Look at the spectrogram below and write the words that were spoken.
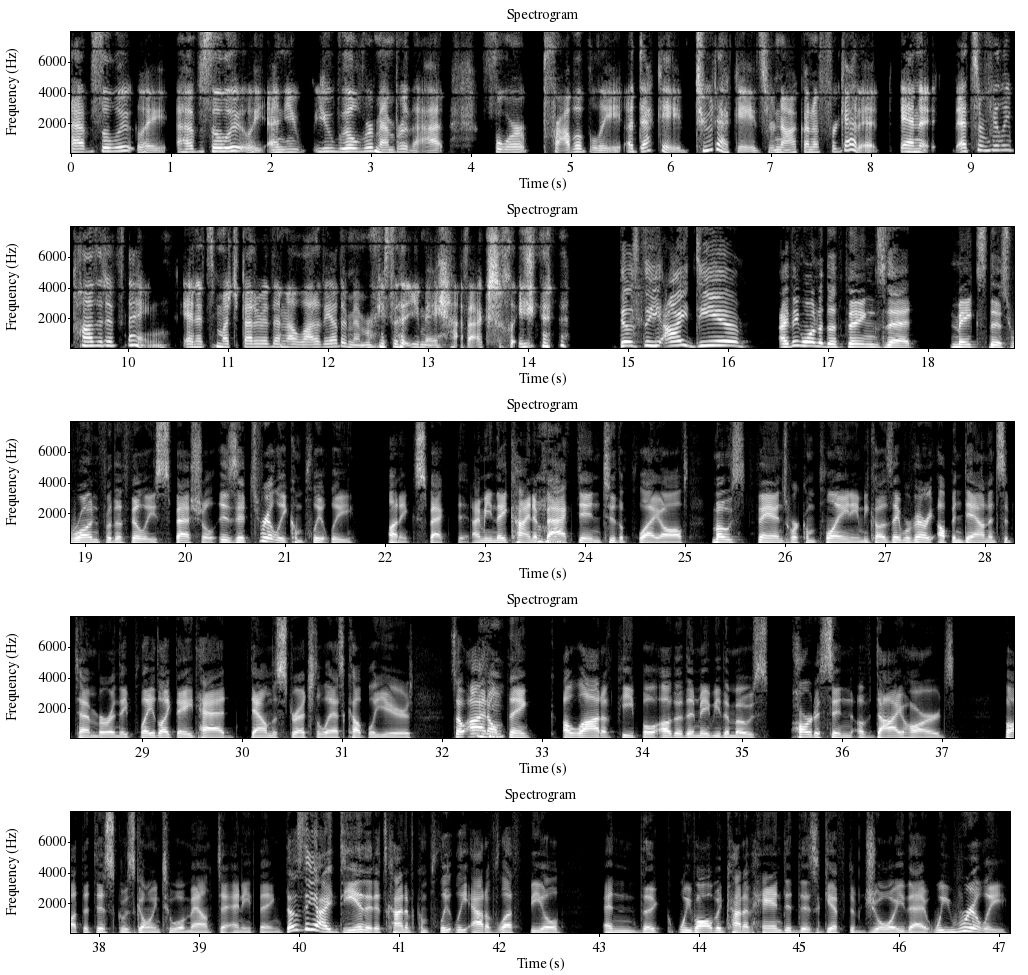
Absolutely. Absolutely. And you, you will remember that for probably a decade, two decades. You're not going to forget it. And it, that's a really positive thing. And it's much better than a lot of the other memories that you may have, actually. Does the idea, I think one of the things that makes this run for the Phillies special is it's really completely unexpected. I mean, they kind of mm-hmm. backed into the playoffs. Most fans were complaining because they were very up and down in September and they played like they'd had down the stretch the last couple of years. So I mm-hmm. don't think a lot of people, other than maybe the most partisan of diehards, thought that this was going to amount to anything. Does the idea that it's kind of completely out of left field and the we've all been kind of handed this gift of joy that we really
